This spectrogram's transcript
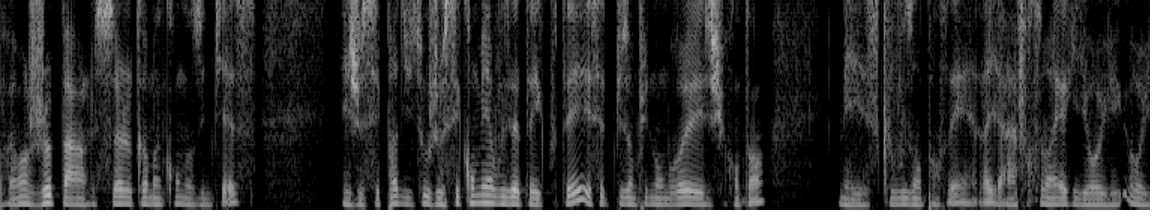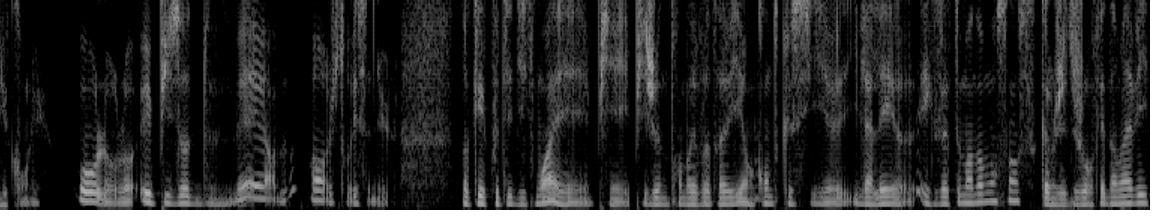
vraiment, je parle seul comme un con dans une pièce. Et je sais pas du tout, je sais combien vous êtes à écouter, et c'est de plus en plus nombreux, et je suis content. Mais ce que vous en pensez, là, il y a forcément un gars qui dit Oh, il est con, lui. Oh là là, épisode de merde. Oh, je trouvais ça nul. Donc écoutez, dites-moi, et puis, et puis je ne prendrai votre avis en compte que si euh, il allait euh, exactement dans mon sens, comme j'ai toujours fait dans ma vie.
